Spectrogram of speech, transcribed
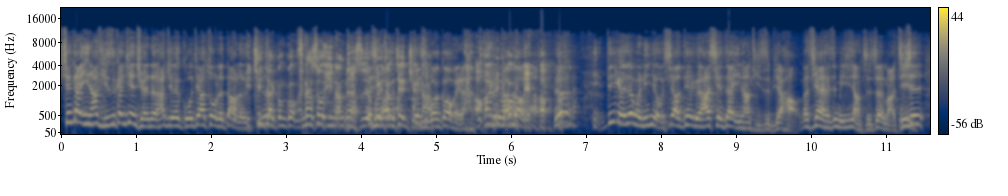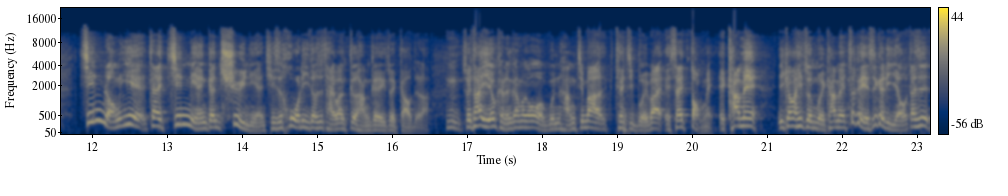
现在银行体制更健全了，他觉得国家做得到的。你现在公共，那时候银行体制也非常健全啊。跟喜欢共美啦，喜欢共美。第一个认为你有效，第二个他现在银行体制比较好。那现在还是民进党执政嘛？其实金融业在今年跟去年其实获利都是台湾各行各业最高的啦。嗯，所以他也有可能刚刚跟我银行金嘛天气不会也在懂哎，也看咩，你干嘛一准不会看咩？这个也是一个理由。但是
